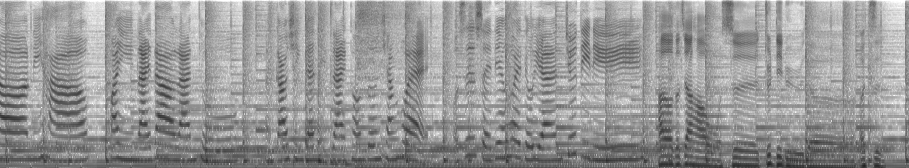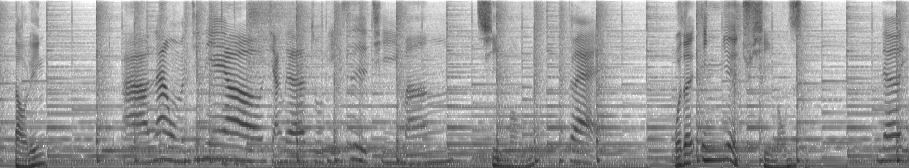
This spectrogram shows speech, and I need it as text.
Hello，你好，欢迎来到蓝图，很高兴跟你在空中相会。我是水电绘图员 Judy 吕。Hello，大家好，我是 Judy 吕的儿子导林。好，那我们今天要讲的主题是启蒙。启蒙。对。我的音乐启蒙是什么？你的音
